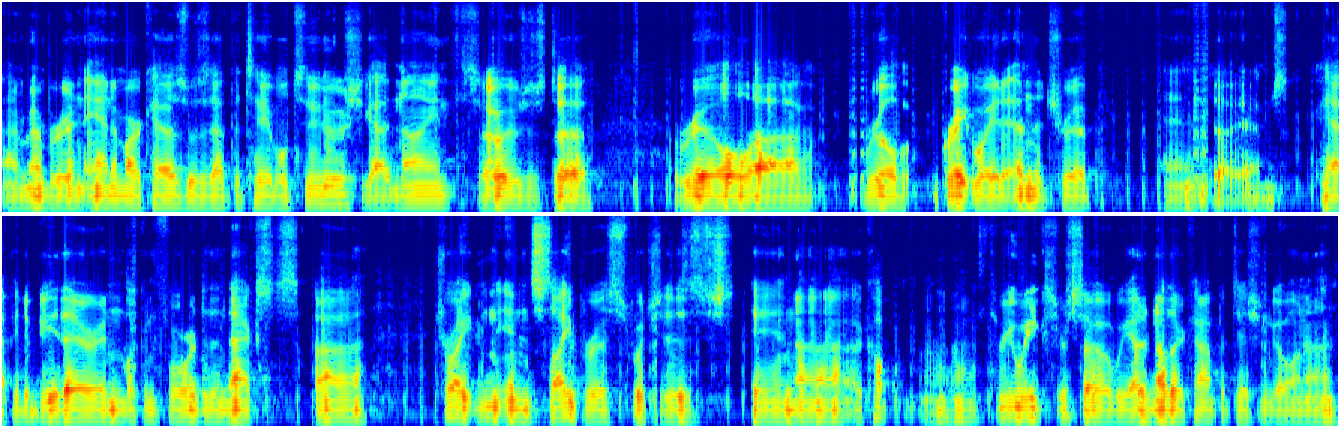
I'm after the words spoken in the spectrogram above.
I remember, and Anna Marquez was at the table too. She got ninth. So it was just a, a real, uh, real great way to end the trip. And uh, yeah, I'm happy to be there and looking forward to the next uh, Triton in Cyprus, which is in uh, a couple, uh, three weeks or so. We got another competition going on.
